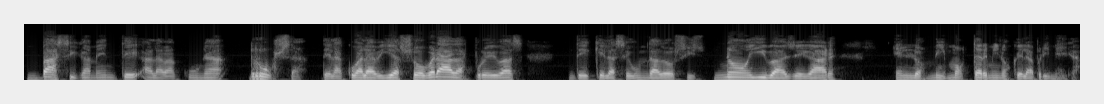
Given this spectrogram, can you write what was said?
básicamente a la vacuna rusa, de la cual había sobradas pruebas de que la segunda dosis no iba a llegar en los mismos términos que la primera.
